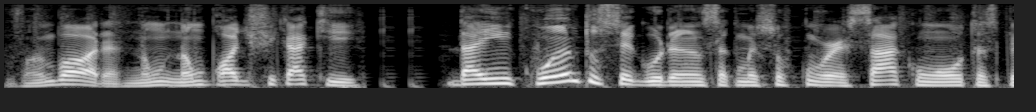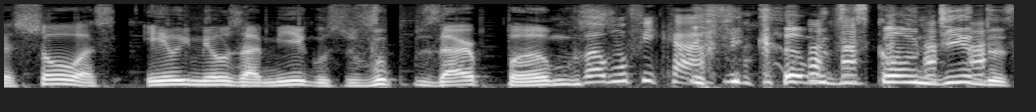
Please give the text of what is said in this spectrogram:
vamos embora, não, não pode ficar aqui. Daí, enquanto o segurança começou a conversar com outras pessoas, eu e meus amigos vup, zarpamos Vamos e ficar. ficamos escondidos.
